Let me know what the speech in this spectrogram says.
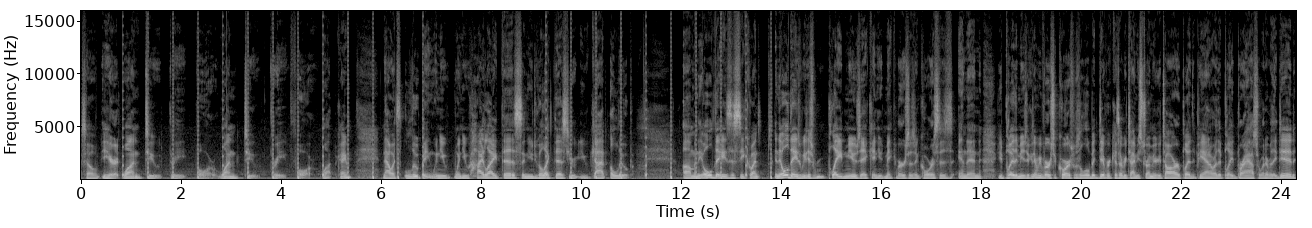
so you hear it one, two, three, four, one, two, three, four, one. Okay. Now it's looping. When you when you highlight this and you go like this, you you got a loop. Um, in the old days, the sequence. In the old days, we just played music, and you'd make verses and choruses, and then you'd play the music. And every verse and chorus was a little bit different because every time you strum your guitar or played the piano or they played brass or whatever they did,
